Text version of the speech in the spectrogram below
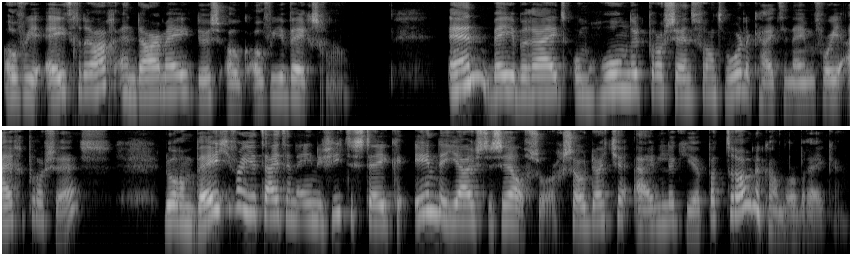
over je eetgedrag en daarmee dus ook over je weegschaal? En ben je bereid om 100% verantwoordelijkheid te nemen voor je eigen proces? Door een beetje van je tijd en energie te steken in de juiste zelfzorg, zodat je eindelijk je patronen kan doorbreken.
